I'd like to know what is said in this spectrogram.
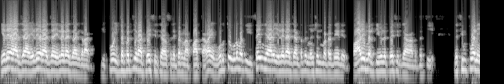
இளையராஜா இளையராஜா இளையராஜாங்கிறாங்க. இப்போ இதை பத்தி நான் பேசியிருக்கேன் சில பேர் நான் பார்த்தேன். ஆனா ஒருத்தர் கூட பத்தி இசைஞானி இளையராஜான்றது மென்ஷன் பண்றதே கிடையாது பாலிமர் டிவில பேசியிருக்காங்க. அதை பத்தி இந்த சிம்போனி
